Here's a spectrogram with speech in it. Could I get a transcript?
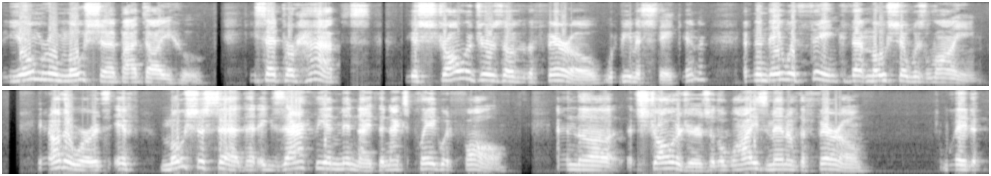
yomru Moshe badaihu. He said, perhaps the astrologers of the Pharaoh would be mistaken, and then they would think that Moshe was lying. In other words, if Moshe said that exactly at midnight the next plague would fall, and the astrologers or the wise men of the Pharaoh would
